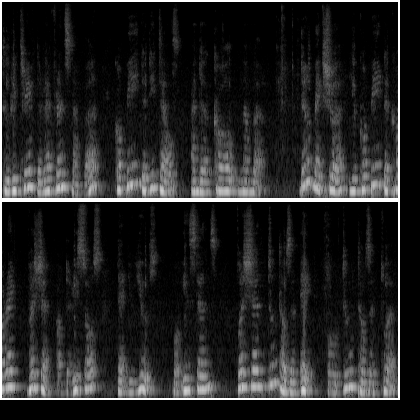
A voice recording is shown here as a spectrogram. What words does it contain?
To retrieve the reference number, Copy the details under call number. Do make sure you copy the correct version of the resource that you use. For instance, version 2008 or 2012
